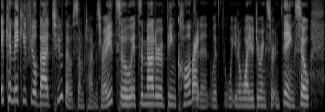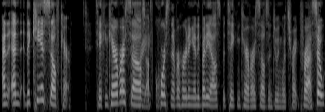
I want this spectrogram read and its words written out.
it can make you feel bad too though sometimes right so it's a matter of being confident right. with you know why you're doing certain things so and and the key is self-care taking care of ourselves right. of course never hurting anybody else but taking care of ourselves and doing what's right for us so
